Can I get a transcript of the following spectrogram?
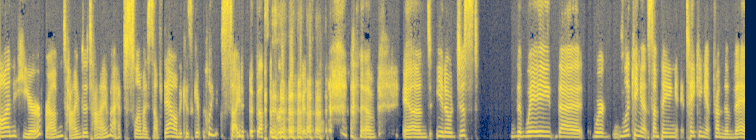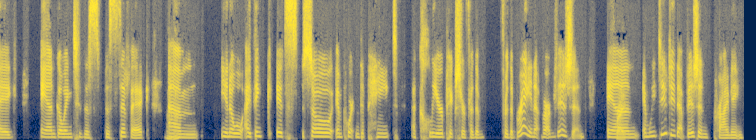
on here from time to time. I have to slow myself down because I get really excited about the um, and, you know, just the way that we're looking at something, taking it from the vague and going to the specific. Mm-hmm. Um, you know, I think it's so important to paint a clear picture for the for the brain of our vision and right. and we do do that vision priming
